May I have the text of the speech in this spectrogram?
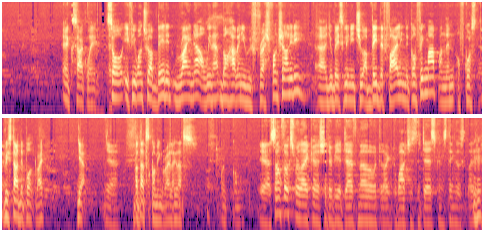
loaded and Exactly. So if you want to update it right now, we don't have any refresh functionality. Uh, you basically need to update the file in the config map, and then of course restart the pod, right? Yeah, Yeah. but that's coming, right? Like that's quite common. Yeah, some folks were like, uh, should there be a dev mode like watches the disk and things like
